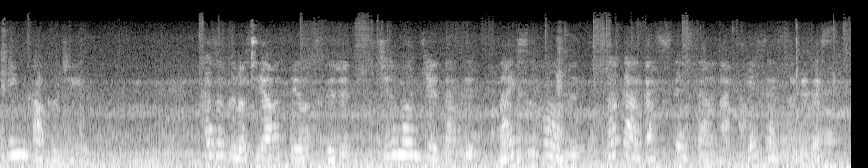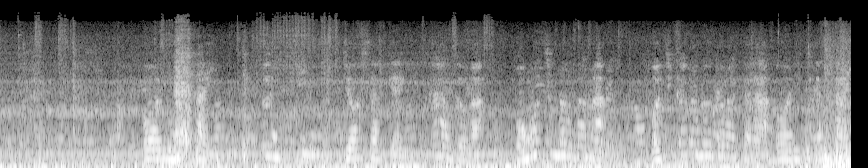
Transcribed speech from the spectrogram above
Kinkakuji. 家族の幸せを作る注文住宅ナイスホームサガーガスセンターが下車すぐです。お降りの際運賃乗車券カードはお持ちのままお近くのドアからお降りください。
